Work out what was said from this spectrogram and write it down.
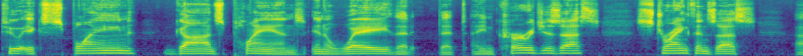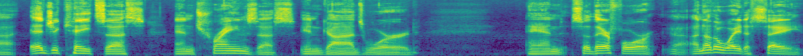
to explain God's plans in a way that, that encourages us, strengthens us, uh, educates us, and trains us in God's Word. And so, therefore, uh, another way to say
